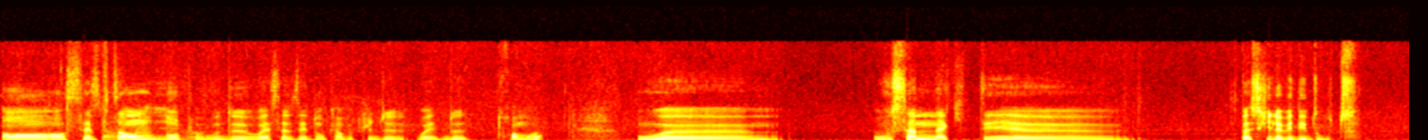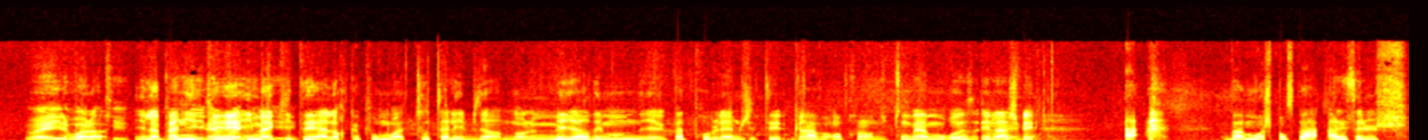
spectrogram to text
en, en septembre. arrive, donc au bout de, ouais, ça faisait donc un peu plus de, ouais, deux, trois mois. Où, euh, où Sam m'a quitté euh, parce qu'il avait des doutes. Ouais, il a voilà. paniqué. Il a paniqué, il, m'a quitté alors que pour moi tout allait bien, dans le meilleur des mondes, il n'y avait pas de problème, j'étais grave en train de tomber amoureuse et là je fais Ah! Bah moi je pense pas, allez salut.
